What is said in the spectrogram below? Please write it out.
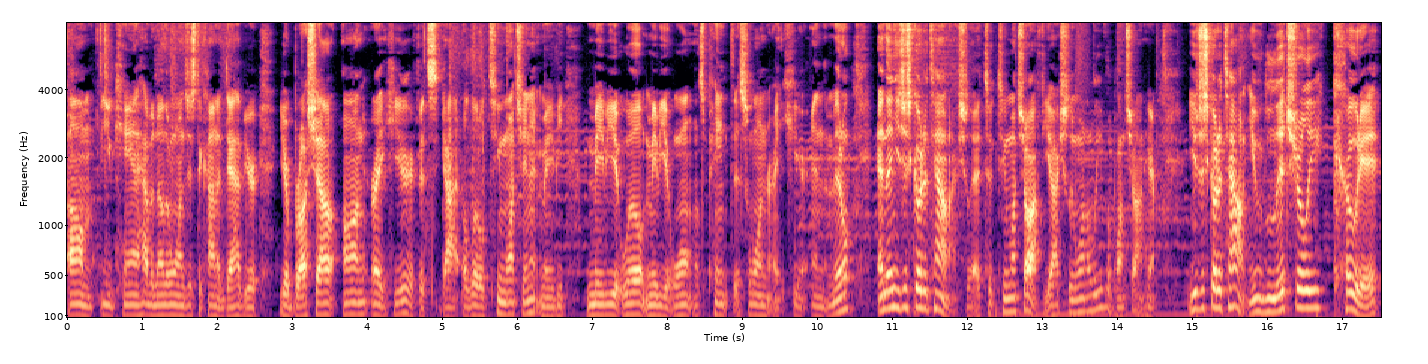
Um, you can have another one just to kind of dab your your brush out on right here. If it's got a little too much in it maybe maybe it will maybe it won't. Let's paint this one right here in the middle. And then you just go to town actually. I took too much off. You actually want to leave a bunch on here. You just go to town. You literally coat it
